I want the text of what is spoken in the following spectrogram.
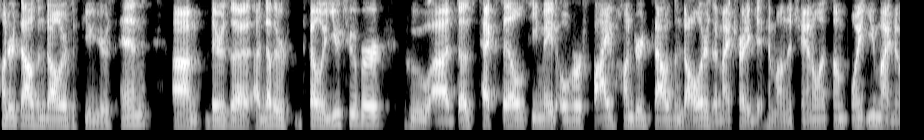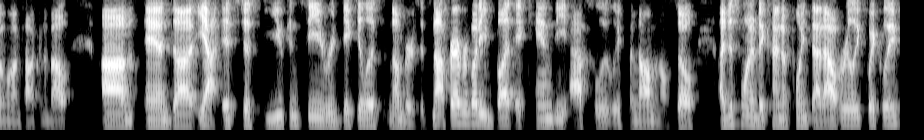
hundred thousand dollars a few years in. Um, there's a, another fellow YouTuber who uh, does tech sales. He made over five hundred thousand dollars. I might try to get him on the channel at some point. You might know who I'm talking about. Um, and uh, yeah, it's just you can see ridiculous numbers. It's not for everybody, but it can be absolutely phenomenal. So I just wanted to kind of point that out really quickly.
